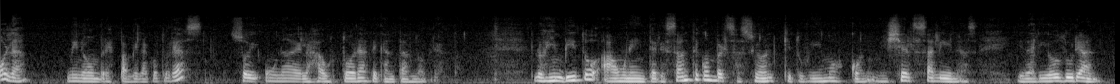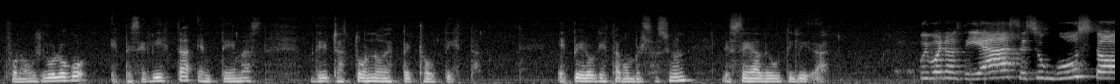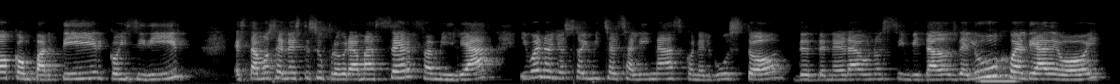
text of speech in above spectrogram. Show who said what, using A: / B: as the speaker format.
A: Hola, mi nombre es Pamela Cotoraz, soy una de las autoras de Cantando Aprendo. Los invito a una interesante conversación que tuvimos con Michelle Salinas y Darío Durán, fonoaudiólogo especialista en temas de trastorno de espectro autista. Espero que esta conversación les sea de utilidad.
B: Muy buenos días, es un gusto compartir, coincidir Estamos en este su programa Ser Familia y bueno, yo soy Michelle Salinas con el gusto de tener a unos invitados de lujo el día de hoy.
